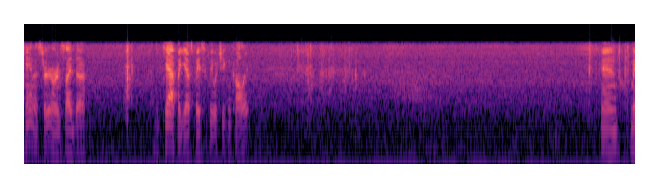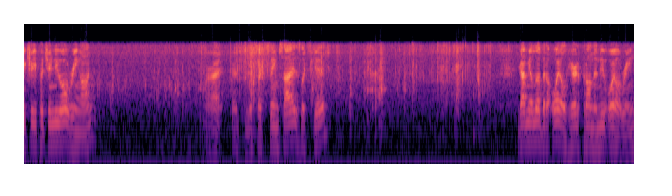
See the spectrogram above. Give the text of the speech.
canister or inside the, the cap, I guess, basically what you can call it. And make sure you put your new O-ring on. It looks like the same size, looks good. Got me a little bit of oil here to put on the new O-ring.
